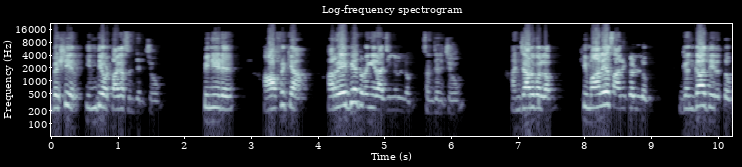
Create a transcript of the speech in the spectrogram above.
ബഷീർ ഇന്ത്യ ഒട്ടാകെ സഞ്ചരിച്ചു. പിന്നീട് ആഫ്രിക്ക അറേബ്യ തുടങ്ങിയ രാജ്യങ്ങളിലും സഞ്ചരിച്ചു. അഞ്ചാറ് കൊല്ലം ഹിമാലയ സാനുക്കളിലും ഗംഗാതീരത്തും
